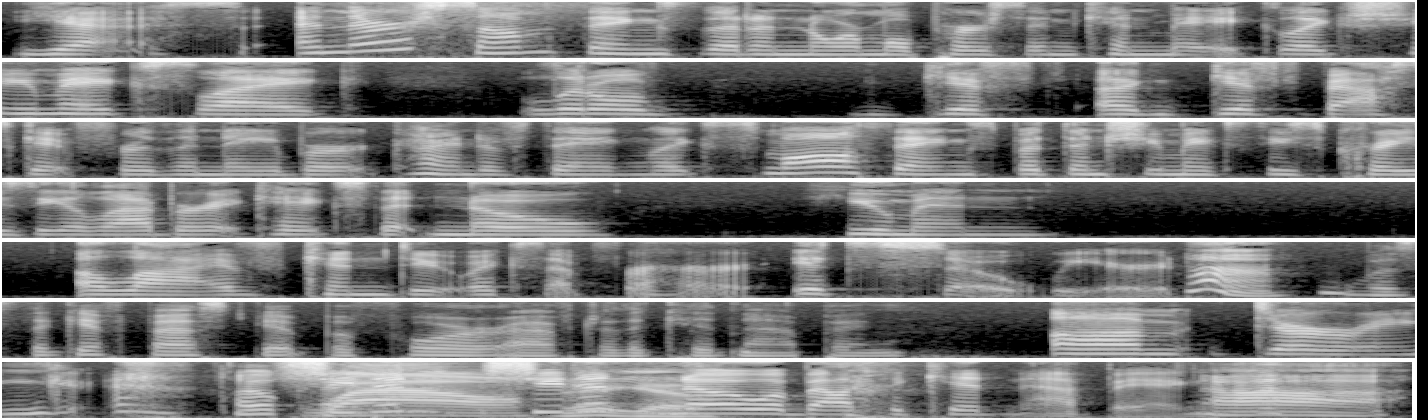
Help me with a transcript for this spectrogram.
Yes. And there are some things that a normal person can make. Like she makes like little gift a gift basket for the neighbor kind of thing. Like small things, but then she makes these crazy elaborate cakes that no human alive can do except for her. It's so weird. Huh? Was the gift basket before or after the kidnapping? Um during Okay. she Wow. didn't she There didn't know about the kidnapping. Ah,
